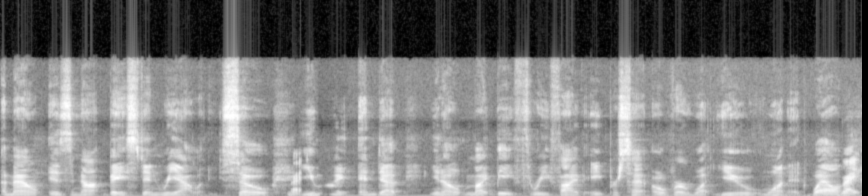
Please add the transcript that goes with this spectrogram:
amount is not based in reality so Right. you might end up you know might be three five eight percent over what you wanted well Right.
